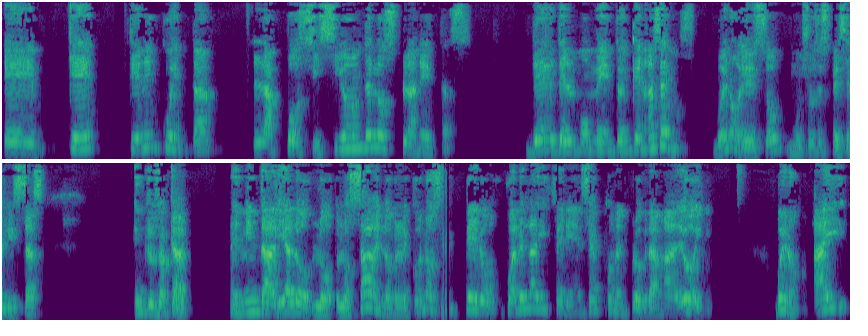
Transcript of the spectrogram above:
eh, que tiene en cuenta la posición de los planetas desde el momento en que nacemos. Bueno, eso muchos especialistas, incluso acá en Mindalia, lo, lo, saben, lo reconocen. Pero, ¿cuál es la diferencia con el programa de hoy? Bueno, hay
